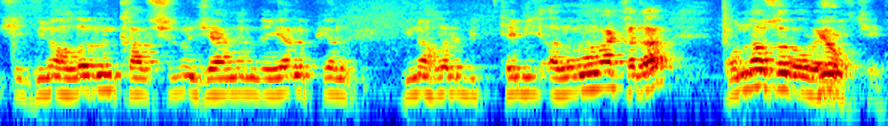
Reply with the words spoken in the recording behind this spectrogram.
işte günahlarının karşılığını cehennemde yanıp yanıp günahları bir temiz arınana kadar ondan sonra oraya Yok. gidecek.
